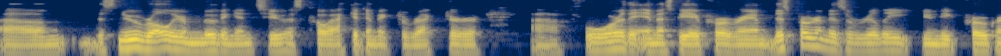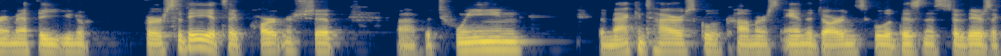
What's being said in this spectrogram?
um, this new role you're moving into as co-academic director uh, for the MSBA program. This program is a really unique program at the university. It's a partnership uh, between the McIntire School of Commerce and the Darden School of Business. So there's an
